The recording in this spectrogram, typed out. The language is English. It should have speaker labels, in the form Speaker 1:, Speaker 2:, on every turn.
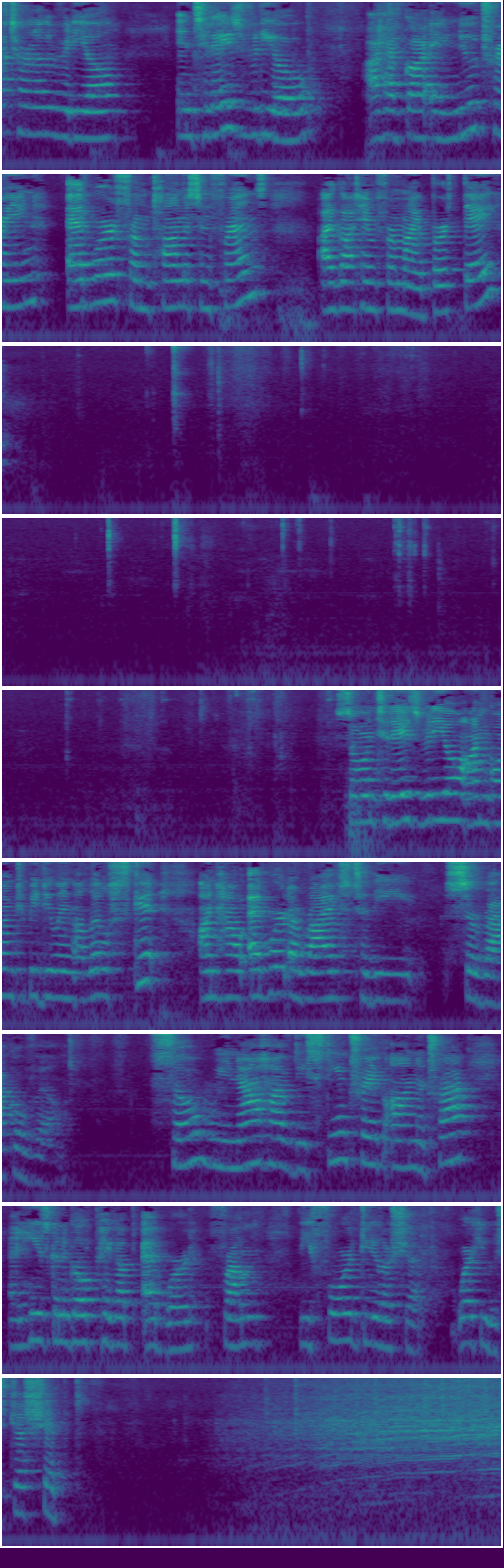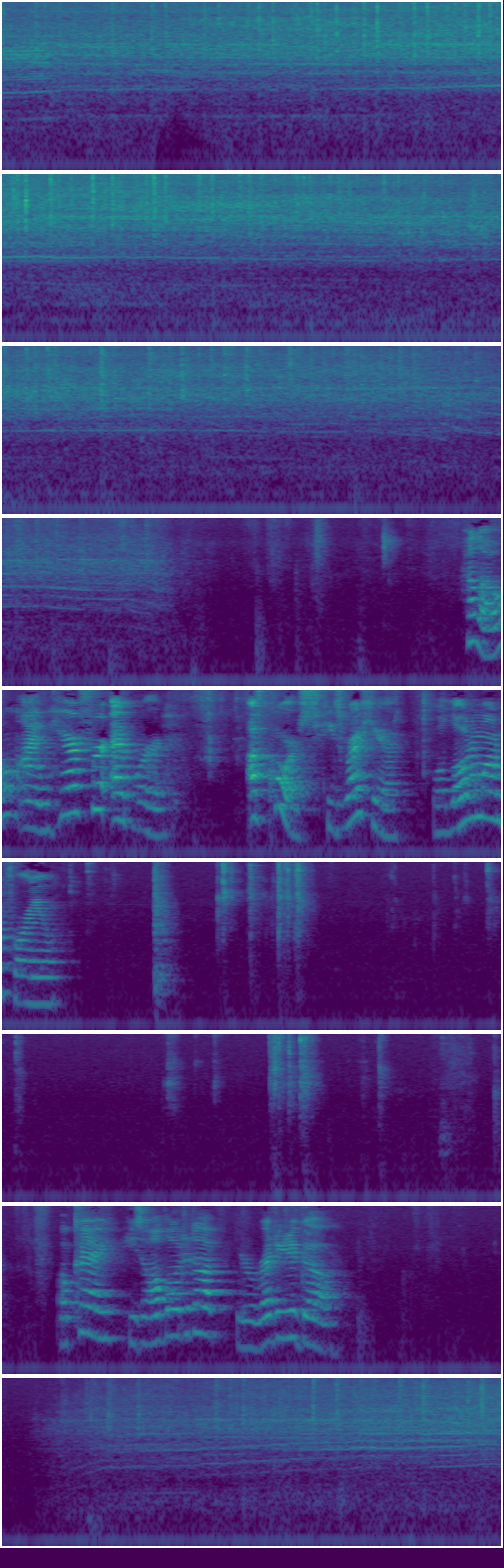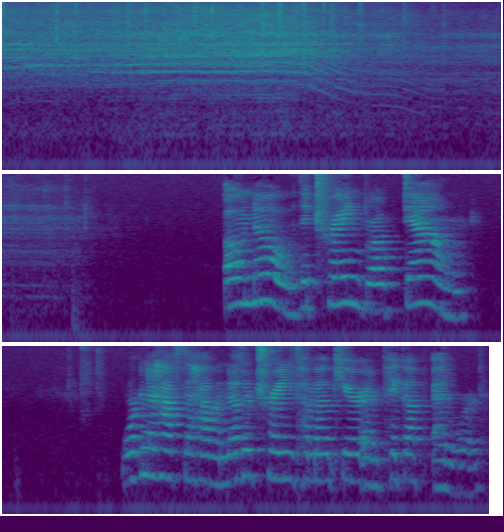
Speaker 1: back to another video. In today's video, I have got a new train, Edward from Thomas and Friends. I got him for my birthday. So in today's video, I'm going to be doing a little skit on how Edward arrives to the Ciracoville. So we now have the steam train on the track and he's gonna go pick up Edward from the Ford dealership where he was just shipped. Hello, I'm here for Edward. Of course, he's right here. We'll load him on for you. Okay, he's all loaded up. You're ready to go. Oh no, the train broke down. We're gonna have to have another train come out here and pick up Edward.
